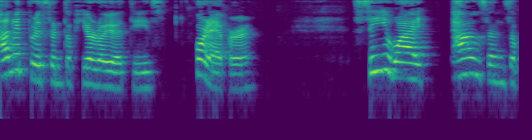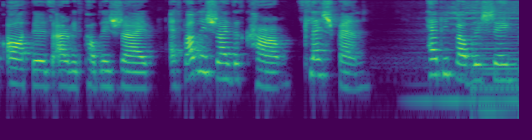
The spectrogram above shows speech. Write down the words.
100% of your royalties forever. See why thousands of authors are with Publish Drive at publishdrive.com slash pen. Happy publishing!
